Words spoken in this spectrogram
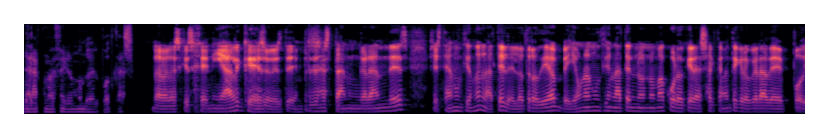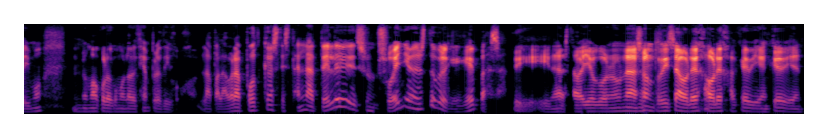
dar a conocer el mundo del podcast. La verdad es que es genial que eso, empresas tan grandes se esté anunciando en la tele. El otro día veía un anuncio en la tele, no, no me acuerdo qué era exactamente, creo que era de Podimo, no me acuerdo cómo lo decían, pero digo, la palabra podcast está en la tele, es un sueño esto, pero ¿qué, qué pasa? Y, nada, estaba yo con una sonrisa oreja a oreja, qué bien, qué bien.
